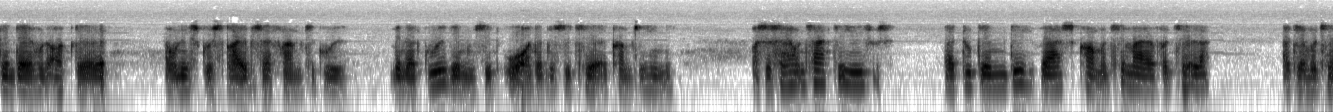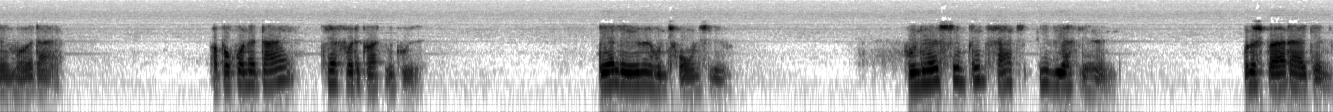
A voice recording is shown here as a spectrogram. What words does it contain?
den dag hun opdagede, at hun ikke skulle stræbe sig frem til Gud, men at Gud gennem sit ord, der blev citeret, kom til hende. Og så sagde hun tak til Jesus, at du gennem det vers kommer til mig og fortæller, at jeg må tage imod dig. Og på grund af dig kan jeg få det godt med Gud. Der levede hun troens liv. Hun havde simpelthen fat i virkeligheden. Og nu spørger dig igen.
